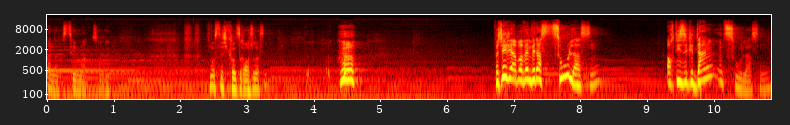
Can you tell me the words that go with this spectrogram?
Anderes Thema, sorry. Musste ich kurz rauslassen. Versteht ihr aber, wenn wir das zulassen, auch diese Gedanken zulassen,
